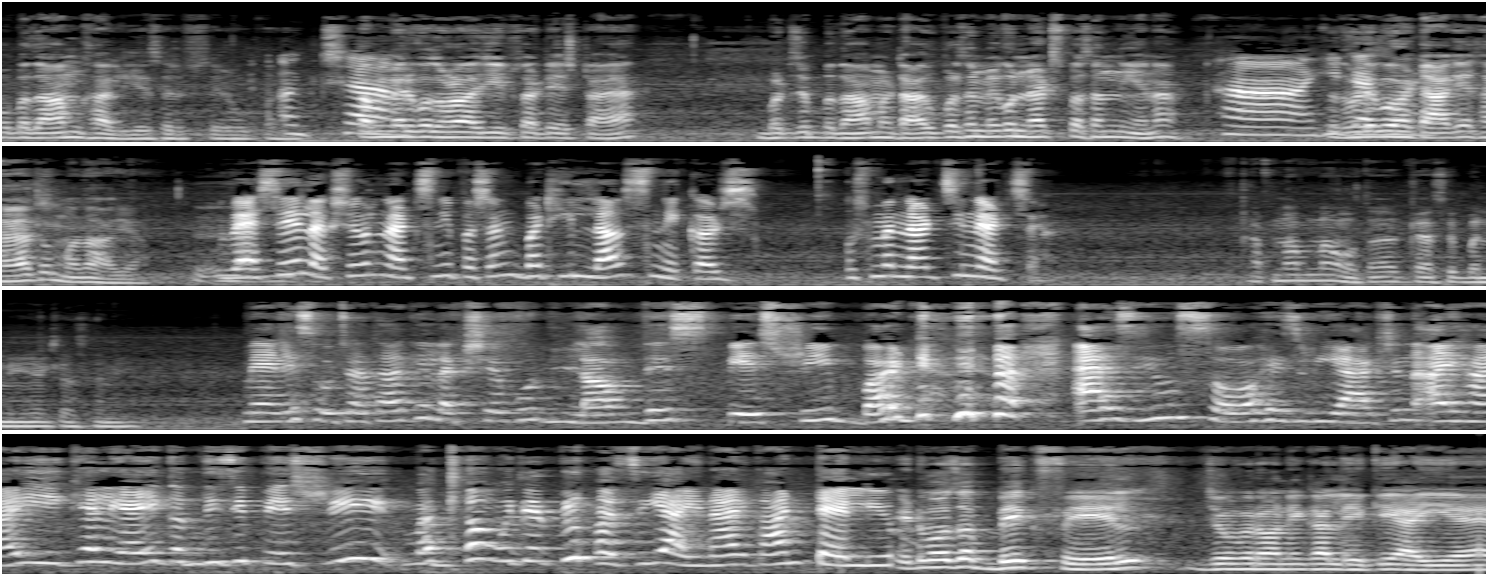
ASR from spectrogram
वो बादाम खा लिए सिर्फ़ से ऊपर। अच्छा। तब मेरे को थोड़ा अजीब सा टेस्ट आया। बट जब बादाम हटा ऊपर से मेरे को नट्स पसंद नहीं है ना। हाँ तो थोड़े वो हटा के खाया तो मज़ा आ गया। वैसे लक्ष्य को नट्स नहीं पसंद बट ही लव स्निकर्स उसमें नट्स ही नट्स है। अपना अपना होता है कैसे बनी है कैसे नहीं। मैंने सोचा था कि Lakshya would love this pastry but as you saw his reaction I हाई ये क्या ले आई गंदी सी पेस्ट्री मतलब मुझे इतनी हँसी आई ना I can't tell you it was a big fail जो वेरोनिका लेके आई है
